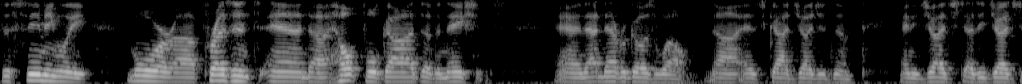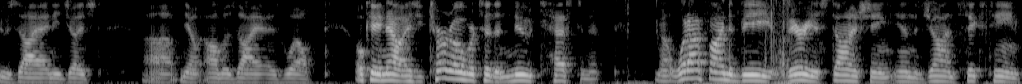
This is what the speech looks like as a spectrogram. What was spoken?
the seemingly more uh, present and helpful gods of the nations, and that never goes well as God judges them. And he judged as he judged Uzziah, and he judged you know Amaziah as well. Okay, now as you turn over to the New Testament, now what I find to be very astonishing in the John 16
